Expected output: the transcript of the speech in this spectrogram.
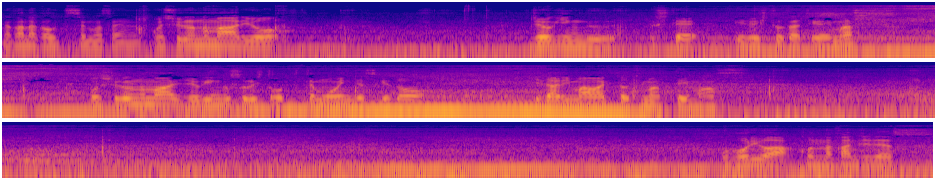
なかなか映せません。お城の周りをジョギングしている人たちがいます。お城の周りジョギングする人がとても多いんですけど左回りと決まっています。堀はこんな感じです。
